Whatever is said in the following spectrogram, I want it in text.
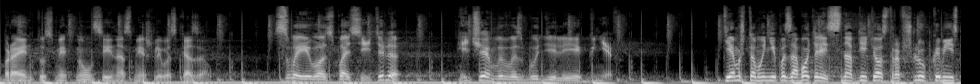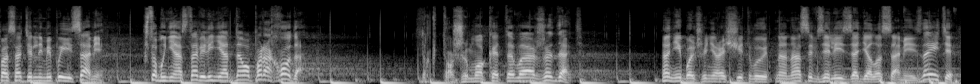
Брайант усмехнулся и насмешливо сказал «Своего спасителя? И чем вы возбудили их гнев?» «Тем, что мы не позаботились снабдить остров шлюпками и спасательными поясами, что мы не оставили ни одного парохода!» «Да кто же мог этого ожидать?» Они больше не рассчитывают на нас и взялись за дело сами. И знаете,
